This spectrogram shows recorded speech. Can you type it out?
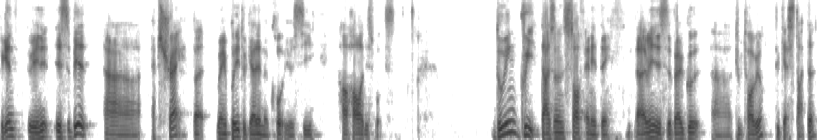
again, it's a bit uh, abstract, but when you put it together in the code, you'll see how, how this works. Doing grid doesn't solve anything. I mean, it's a very good uh, tutorial to get started,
